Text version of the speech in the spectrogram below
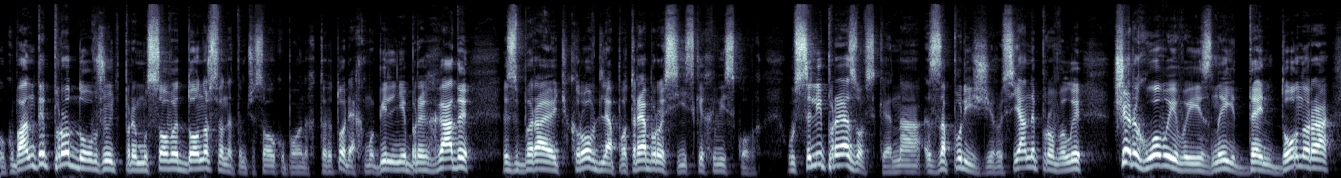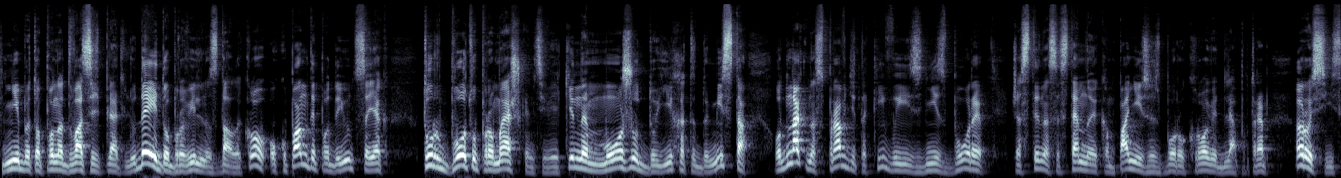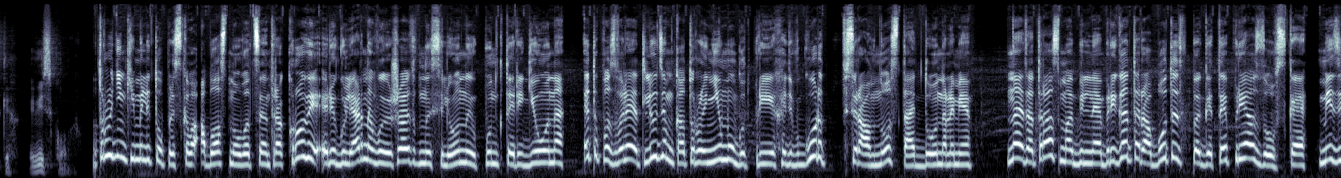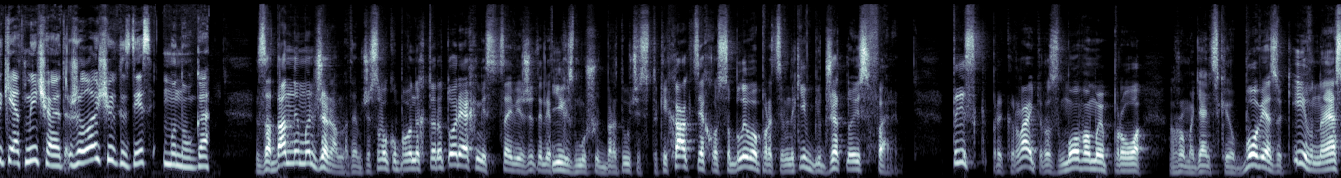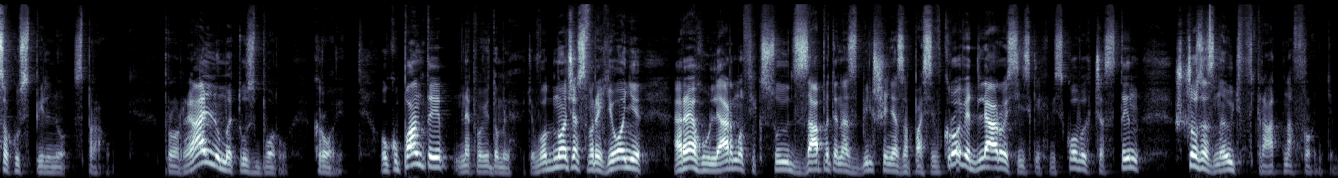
Окупанти продовжують примусове донорство на тимчасово окупованих територіях. Мобільні бригади збирають кров для потреб російських військових. У селі Приазовське на Запоріжжі росіяни провели черговий виїзний день донора. Нібито понад 25 людей добровільно здали кров. Окупанти подають це як турботу про мешканців, які не можуть доїхати до міста. Однак насправді такі виїзні збори частина системної кампанії зі збору крові для потреб російських військових. Сотрудники Мелитопольского областного центра крови регулярно выезжают в населенные пункты региона. Это позволяет людям, которые не могут приехать в город, все равно стать донорами. На этот раз мобильная бригада работает в ПГТ Приазовская. Медики отмечают, желающих здесь много. За даними джерел на тимчасово окупованих територіях, місцеві жителі їх змушують брати участь в таких акціях, особливо працівників бюджетної сфери. Тиск прикривають розмовами про громадянський обов'язок і внесок у спільну справу. Про реальну мету збору крові окупанти не повідомляють. Водночас в регіоні регулярно фіксують запити на збільшення запасів крові для російських військових частин, що зазнають втрат на фронті.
